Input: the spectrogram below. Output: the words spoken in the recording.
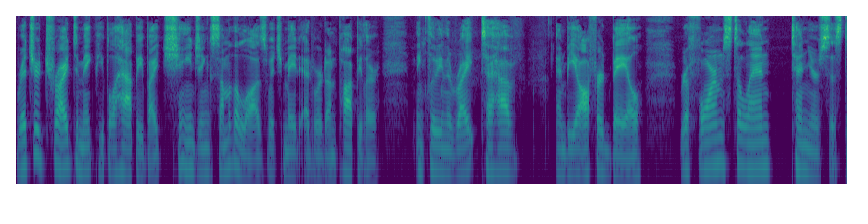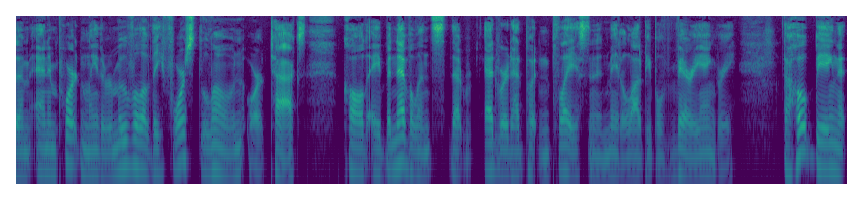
Richard tried to make people happy by changing some of the laws which made Edward unpopular, including the right to have and be offered bail, reforms to land tenure system, and importantly, the removal of the forced loan or tax called a benevolence that Edward had put in place and had made a lot of people very angry. The hope being that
